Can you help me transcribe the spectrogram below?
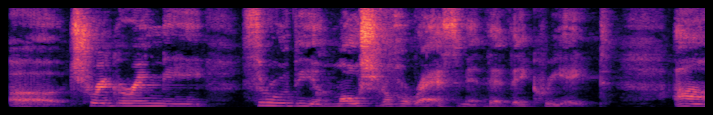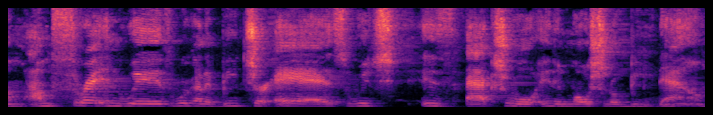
uh, triggering me through the emotional harassment that they create. Um, i'm threatened with we're gonna beat your ass which is actual an emotional beatdown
